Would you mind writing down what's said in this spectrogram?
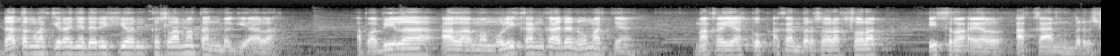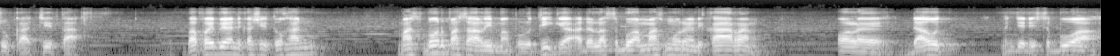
datanglah kiranya dari Sion keselamatan bagi Allah Apabila Allah memulihkan keadaan umatnya, maka Yakub akan bersorak-sorak, Israel akan bersuka cita. Bapak Ibu yang dikasih Tuhan, Mazmur pasal 53 adalah sebuah mazmur yang dikarang oleh Daud menjadi sebuah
